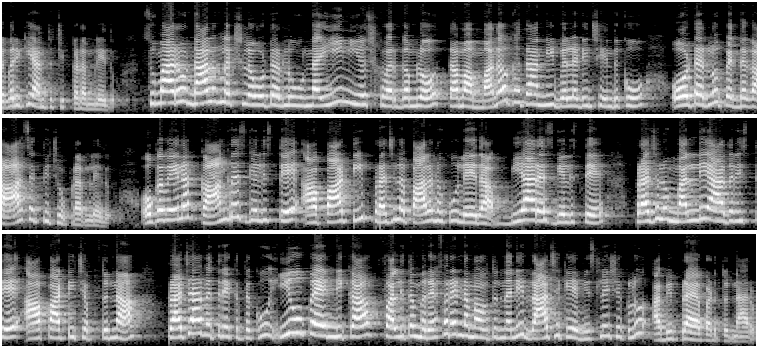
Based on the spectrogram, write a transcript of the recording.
ఎవరికీ అంతు చిక్కడం లేదు. సుమారు నాలుగు లక్షల ఓటర్లు ఉన్న ఈ నియోజకవర్గంలో తమ మనోగతాన్ని వెల్లడించేందుకు ఓటర్లు పెద్దగా ఆసక్తి చూపడం లేదు. ఒకవేళ కాంగ్రెస్ గెలిస్తే ఆ పార్టీ ప్రజల పాలనకు లేదా బీఆర్ఎస్ గెలిస్తే ప్రజలు మళ్ళీ ఆదరిస్తే ఆ పార్టీ చెప్తున్న ప్రజా వ్యతిరేకతకు ఈ ఉప ఎన్నిక ఫలితం రెఫరెండం అవుతుందని రాజకీయ విశ్లేషకులు అభిప్రాయపడుతున్నారు.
